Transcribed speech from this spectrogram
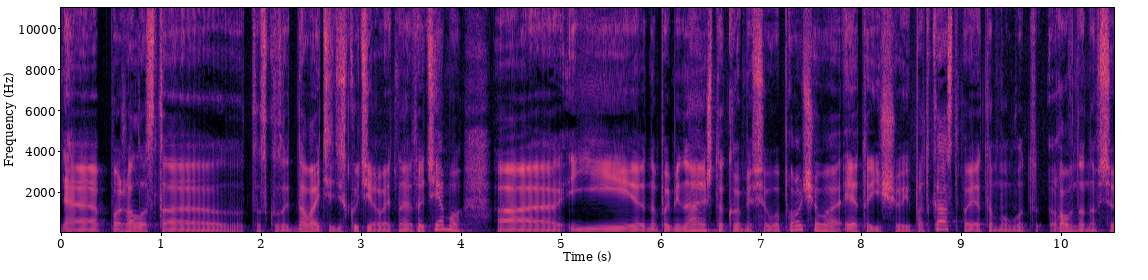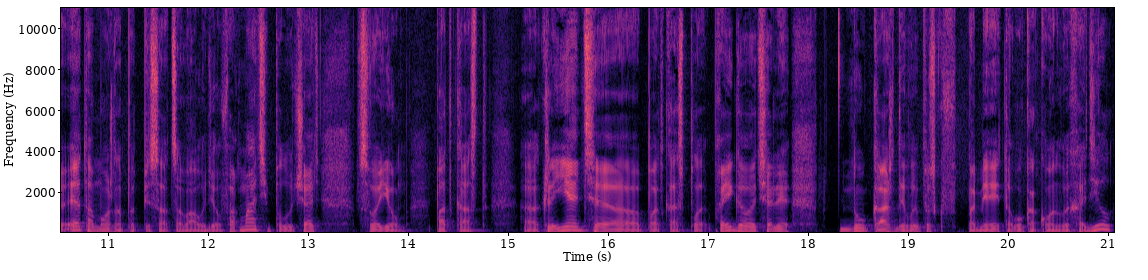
Э, пожалуйста, так сказать, давайте дискутировать на эту тему. А, и напоминаю, что кроме всего прочего, это еще и подкаст, поэтому вот ровно на все это можно подписаться в аудиоформате, получать в своем подкаст э, клиенте, подкаст проигрывателе, ну, каждый выпуск по мере того, как он выходил.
